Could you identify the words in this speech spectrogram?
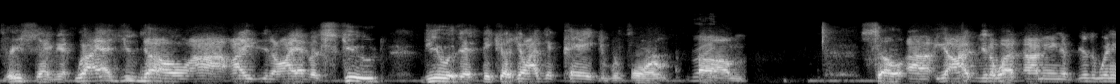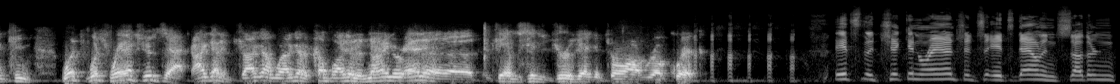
Three seconds. Well, as you know, uh, I you know I have a skewed view of this because you know I get paid to perform. Um, so uh, yeah, I, you know what? I mean, if you're the winning team, what which ranch is that? I got a, I got I got a couple. I got a Niner and a Kansas City jersey I can throw on real quick. It's the Chicken Ranch. It's it's down in southern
